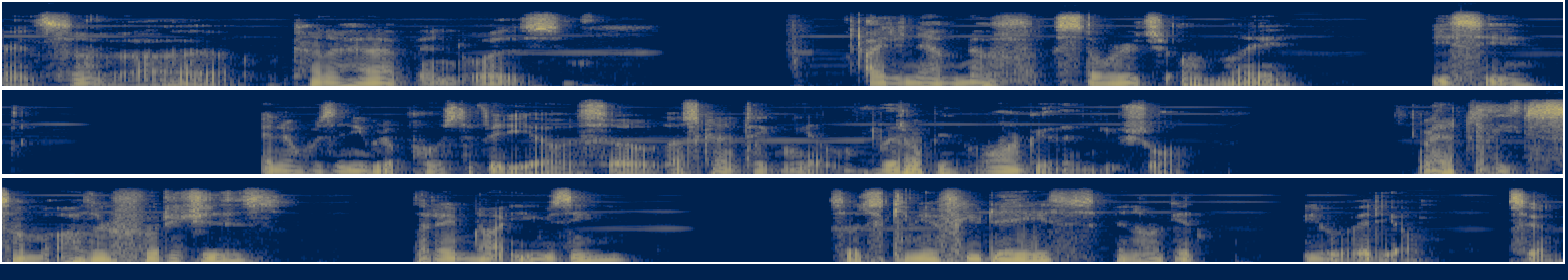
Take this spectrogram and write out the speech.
Alright, so uh, what kind of happened was I didn't have enough storage on my PC and I wasn't able to post a video, so that's gonna take me a little bit longer than usual. I had to delete some other footages that I'm not using, so just give me a few days and I'll get you a video soon.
